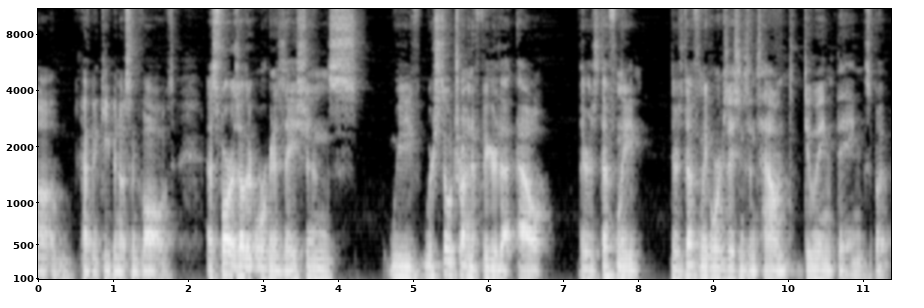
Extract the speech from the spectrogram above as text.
um, have been keeping us involved. As far as other organizations, we've we're still trying to figure that out. There's definitely there's definitely organizations in town doing things, but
